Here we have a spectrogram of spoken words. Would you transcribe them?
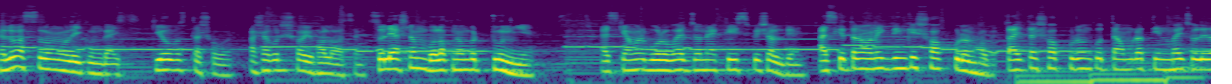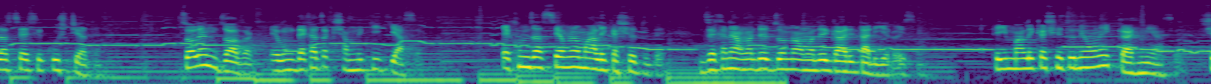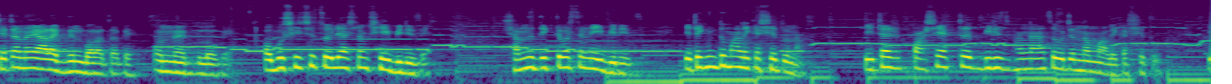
Hello আসসালামু আলাইকুম guys কি অবস্থা সবার? আশা করি সবাই ভালো আছেন। চলে আসলাম ব্লক নম্বর টু নিয়ে। আজকে আমার বড় ভাইয়ের জন্য একটা স্পেশাল দিন। আজকে তার অনেক দিনকে শখ পূরণ হবে। তাই তার শখ পূরণ করতে আমরা তিন ভাই চলে যাচ্ছি আজকে কুষ্টিয়াতে। চলেন, যাওয়া যাক এবং দেখা যাক সামনে কি কি আছে। এখন যাচ্ছি আমরা মালিকা সেতুতে, যেখানে আমাদের জন্য আমাদের গাড়ি দাঁড়িয়ে রয়েছে। এই মালিকা সেতু নিয়ে অনেক কাহিনী আছে। সেটা নয় আর একদিন বলা যাবে অন্য এক ব্লগে অবশেষে চলে আসলাম সেই ব্রিজে। সামনে দেখতে পাচ্ছেন এই ব্রিজ। এটা কিন্তু মালিকা সেতু না। এটার পাশে একটা ব্রিজ ভাঙা আছে ওইটার নাম মালিকা সেতু।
